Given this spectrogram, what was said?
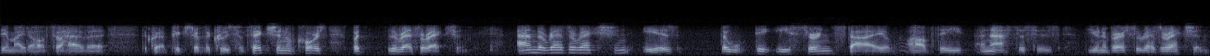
They might also have a, a picture of the crucifixion, of course, but the resurrection. And the resurrection is the, the Eastern style of the anastasis, the universal resurrection.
